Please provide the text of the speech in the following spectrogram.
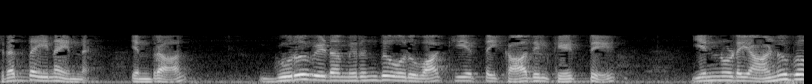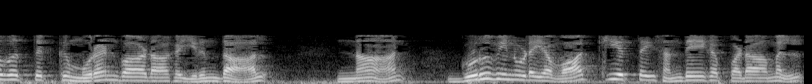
ஸ்ரத்தைனா என்ன? என்றால் குருவிடமிருந்து ஒரு வாக்கியத்தை காதில் கேட்டு என்னுடைய அனுபவத்துக்கு முரண்பாடாக இருந்தால் நான் குருவினுடைய வாக்கியத்தை சந்தேகப்படாமல்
